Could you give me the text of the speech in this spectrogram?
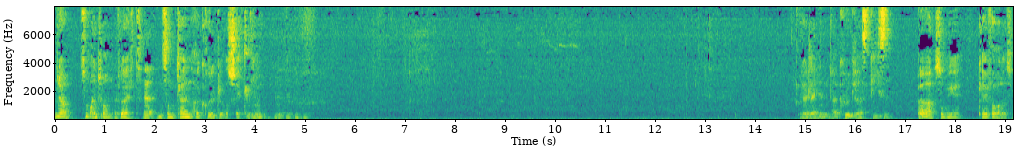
Ja, zum Anschauen. Vielleicht Ja. in so einem kleinen Acrylglas-Schächtelchen. Oder gleich in ein Acrylglas gießen. Ja, so wie Käfer oder so.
